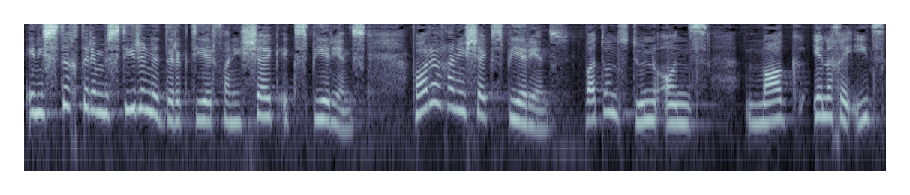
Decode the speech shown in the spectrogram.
en die stigter en besturende direkteur van die Shake Experience. Waaroor gaan die Shake Experience? Wat ons doen ons maak enige iets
